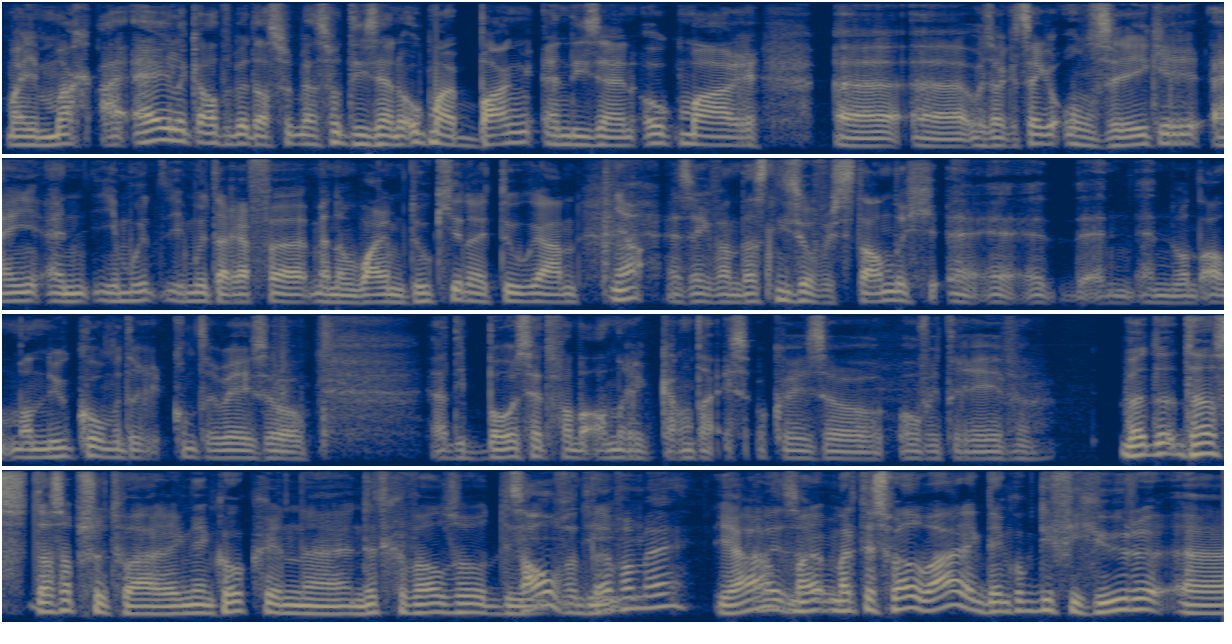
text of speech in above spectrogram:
Maar je mag eigenlijk altijd bij dat soort mensen, want die zijn ook maar bang en die zijn ook maar, eh, eh, hoe zou ik het zeggen, onzeker. En, en je, moet, je moet daar even met een warm doekje naartoe gaan Ja. en zeggen van dat is niet zo verstandig. Eh, En, en, want, maar nu komen er, komt er weer zo, ja, die boosheid van de andere kant, dat is ook weer zo overdreven. Maar dat, dat, is, dat is absoluut waar. Ik denk ook in, eh, in dit geval zo... Die, Zalvend, die- hè, van mij? Ja, Allee, maar, maar het is wel waar. Ik denk ook die figuren, eh,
